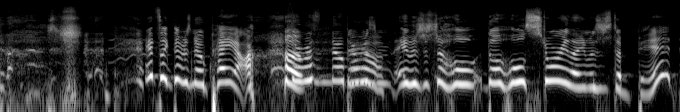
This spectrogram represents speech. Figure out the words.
it's like there was no payoff. There was no There payoff. was. It was just a whole. The whole storyline was just a bit.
